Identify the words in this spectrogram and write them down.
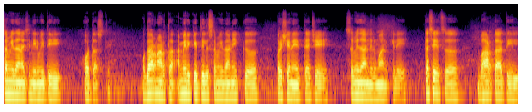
संविधानाची निर्मिती होत असते. उदाहरणार्थ अमेरिकेतील संविधानिक परिषदेने त्याचे संविधान निर्माण केले. तसेच भारतातील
